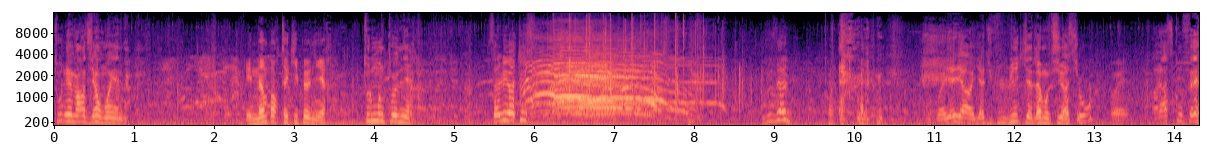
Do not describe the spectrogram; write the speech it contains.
Tous les mardis en moyenne. et n'importe qui peut venir. Tout le monde peut venir. Salut à tous Je vous aime Vous voyez, il y, a- il y a du public, il y a de la motivation. Ouais. Voilà ce qu'on fait.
